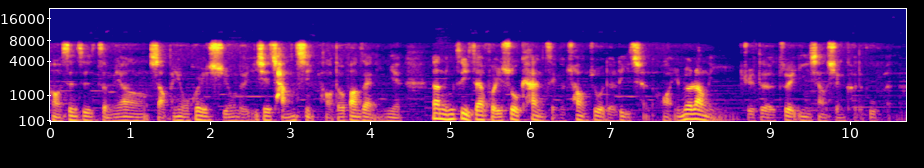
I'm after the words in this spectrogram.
好，甚至怎么样小朋友会使用的一些场景，好，都放在里面。那您自己在回溯看整个创作的历程的话，有没有让你觉得最印象深刻的部分呢？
